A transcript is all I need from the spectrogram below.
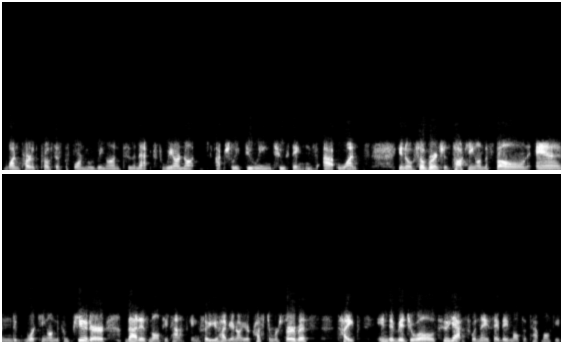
one part of the process before moving on to the next. We are not actually doing two things at once. You know, so for instance, talking on the phone and working on the computer, that is multitasking. So you have, you know, your customer service type individuals who, yes, when they say they multitask, multi,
